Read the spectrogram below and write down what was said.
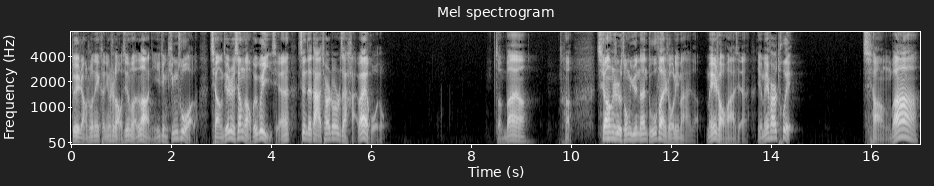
队长说那肯定是老新闻了，你一定听错了。抢劫是香港回归以前，现在大圈都是在海外活动。怎么办啊？哈，枪是从云南毒贩手里买的，没少花钱，也没法退。抢吧，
